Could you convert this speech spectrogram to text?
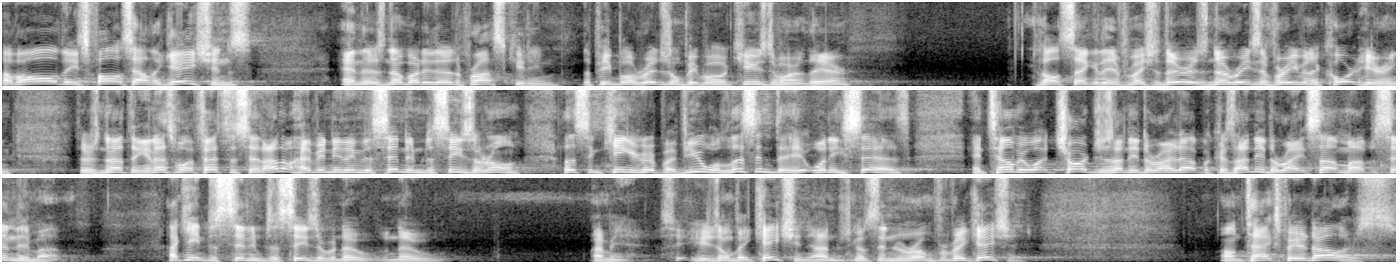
of all these false allegations, and there's nobody there to prosecute him. The people, original people who accused him aren't there. It's all secondary information. There is no reason for even a court hearing. There's nothing. And that's what Festus said. I don't have anything to send him to Caesar on. Listen, King Agrippa, if you will listen to what he says and tell me what charges I need to write up, because I need to write something up to send him up. I can't just send him to Caesar with no, no I mean, he's on vacation. I'm just going to send him to Rome for vacation on taxpayer dollars.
